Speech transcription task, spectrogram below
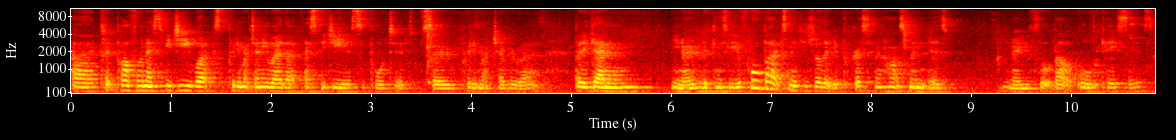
Uh, ClipPath on SVG works pretty much anywhere that SVG is supported, so pretty much everywhere. But again, you know, looking through your fallbacks, making sure that your progressive enhancement is, you know, you've thought about all the cases.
